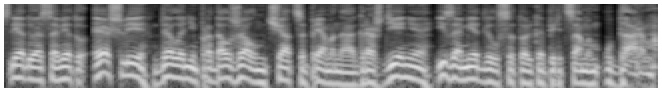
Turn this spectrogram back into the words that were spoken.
Следуя совету Эшли, Делани продолжал мчаться прямо на ограждение и замедлился только перед самым ударом.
